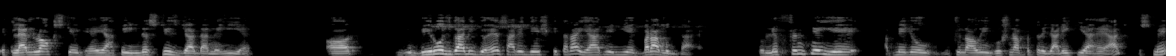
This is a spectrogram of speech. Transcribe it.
एक लैंडलॉक स्टेट है, यहाँ पे इंडस्ट्रीज़ ज़्यादा नहीं है, और बेरोजगारी जो है, सारे देश की तरह यहाँ पे भी एक बड़ा मुद्दा है। तो लेफ़्ट फ्रंट ने ये अपने जो चुनावी घोषणा पत्र जारी किया है आज, उसमें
